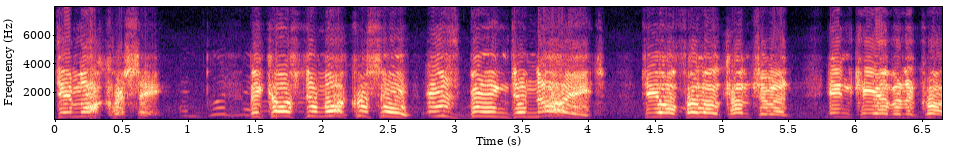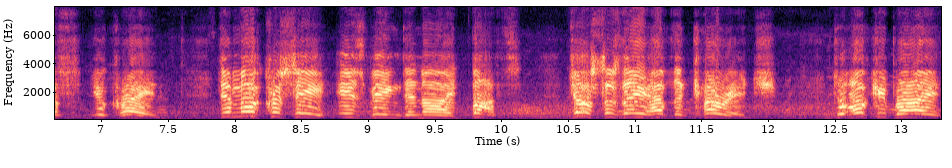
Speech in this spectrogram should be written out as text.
democracy. Because democracy is being denied to your fellow countrymen in Kiev and across Ukraine. Democracy is being denied, but just as they have the courage to occupy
